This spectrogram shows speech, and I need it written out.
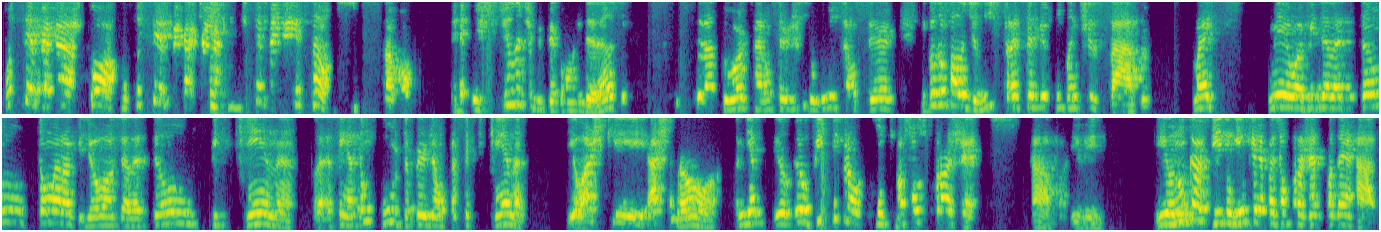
você pega copo, você pega carne, você pega isso. Não, tá bom? É, estilo de viver como liderança é inspirador, cara, é um ser de luz, é um ser... E quando eu falo de luz, parece ser meio romantizado. Mas, meu, a vida ela é tão, tão maravilhosa, ela é tão pequena, assim, é tão curta, perdão, para ser pequena. E eu acho que, acho não, minha, eu, eu vi para nós somos projetos, Rafa e Vi. E eu nunca vi ninguém querer fazer um projeto para dar errado.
